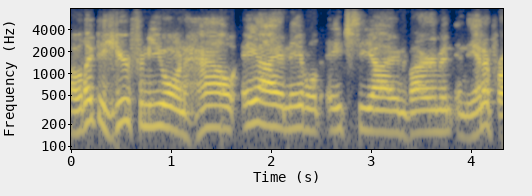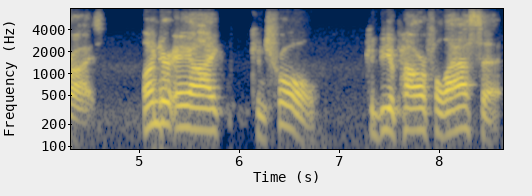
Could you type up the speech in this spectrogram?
I would like to hear from you on how AI enabled HCI environment in the enterprise under AI control could be a powerful asset.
